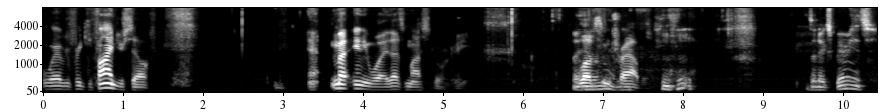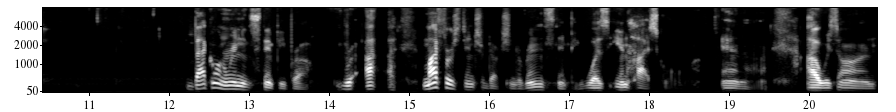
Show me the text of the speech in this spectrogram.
wherever the freak you find yourself. Eh, but anyway, that's my story. Love some travel. it's an experience back on Ren and Stimpy, bro. I, I, my first introduction to Ren and Stimpy was in high school, and uh, I was on.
